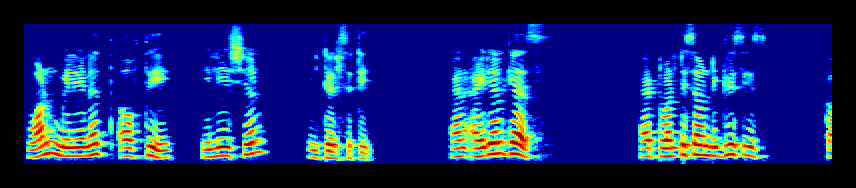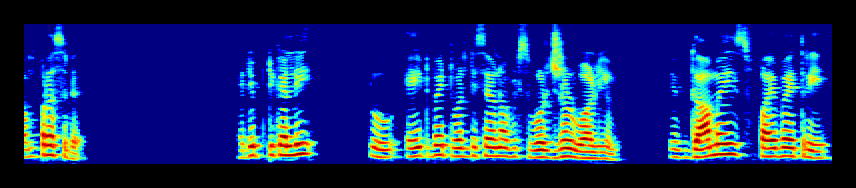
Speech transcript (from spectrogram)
1 millionth of the initial intensity an ideal gas at 27 degrees is compressed elliptically to 8 by 27 of its original volume if gamma is 5 by 3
